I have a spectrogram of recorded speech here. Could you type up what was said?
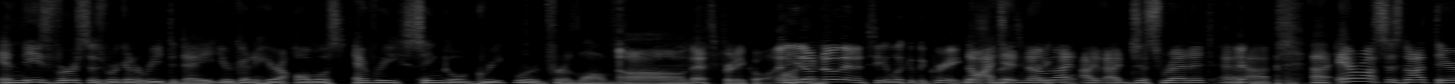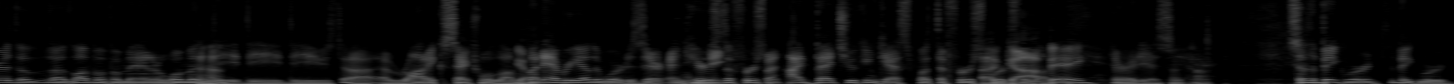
In these verses we're going to read today, you're going to hear almost every single Greek word for love. Oh, that's pretty cool. And you don't know that until you look at the Greek. No, So I didn't know that. cool. I, I just read it. Uh, Yeah. uh, Eros is not there. The the love of a man or a woman, Uh-huh. the the the uh, erotic sexual love, Yeah. but every other word is there. And here's Neat. the first one. I bet you can guess what the first word. Agape? There it is. Yeah. So the big word, the big word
